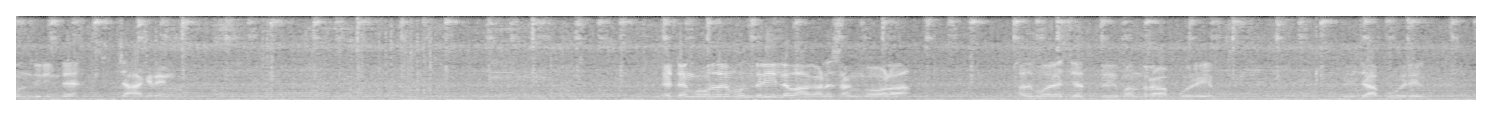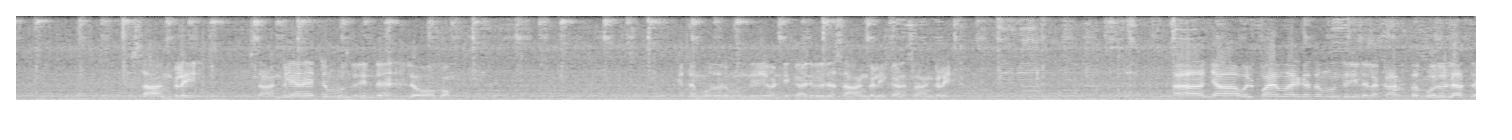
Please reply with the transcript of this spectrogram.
മുന്തിരിന്റെ ജാഗ്രതയാണ് ഏറ്റവും കൂടുതൽ മുന്തിരിയുള്ള ഭാഗമാണ്. സങ്കോള അതുപോലെ ജത്ത് പന്ത്രാപ്പൂര് ബീജാപ്പൂര് സാംഗ്ലി. സാംഗ്ലിയാണ് ഏറ്റവും മുന്തിരിന്റെ ലോകം. ഏറ്റവും കൂടുതൽ മുന്തിരി വണ്ടിക്കാർ വരിക സാംഗ്ലിക്കാണ് സാംഗ്ലി ആ ഞാവൽപ്പായമാർക്കത്തെ മുന്തിരി ഉണ്ടല്ലോ കറുത്ത കുരുല്ലാത്ത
